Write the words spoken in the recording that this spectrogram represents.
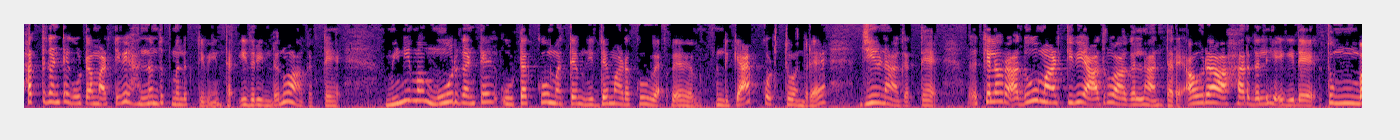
ಹತ್ತು ಗಂಟೆಗೆ ಊಟ ಮಾಡ್ತೀವಿ, ಹನ್ನೊಂದಕ್ಕೆ ಮಲಗ್ತೀವಿ ಅಂತ. ಇದರಿಂದನೂ ಆಗುತ್ತೆ. ಮಿನಿಮಮ್ ಮೂರು ಗಂಟೆ ಊಟಕ್ಕೂ ಮತ್ತು ನಿದ್ದೆ ಮಾಡೋಕ್ಕೂ ಒಂದು ಗ್ಯಾಪ್ ಕೊಡ್ತು ಅಂದರೆ ಜೀರ್ಣ ಆಗುತ್ತೆ. ಕೆಲವರು ಅದೂ ಮಾಡ್ತೀವಿ ಆದರೂ ಆಗಲ್ಲ ಅಂತಾರೆ. ಅವರ ಆಹಾರದಲ್ಲಿ ಹೇಗಿದೆ? ತುಂಬ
